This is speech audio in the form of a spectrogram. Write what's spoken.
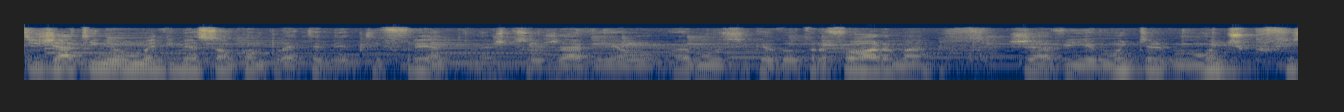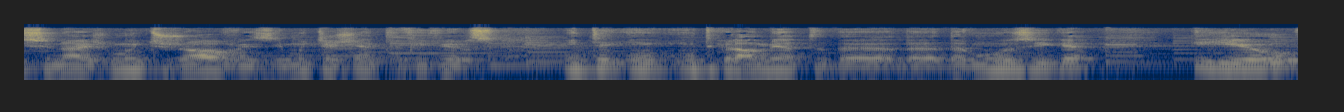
já tinham uma dimensão completamente diferente. Né? As pessoas já viam a música de outra forma, já havia muito, muitos profissionais, muitos jovens e muita gente a viver-se integralmente da, da, da, música. E eu,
